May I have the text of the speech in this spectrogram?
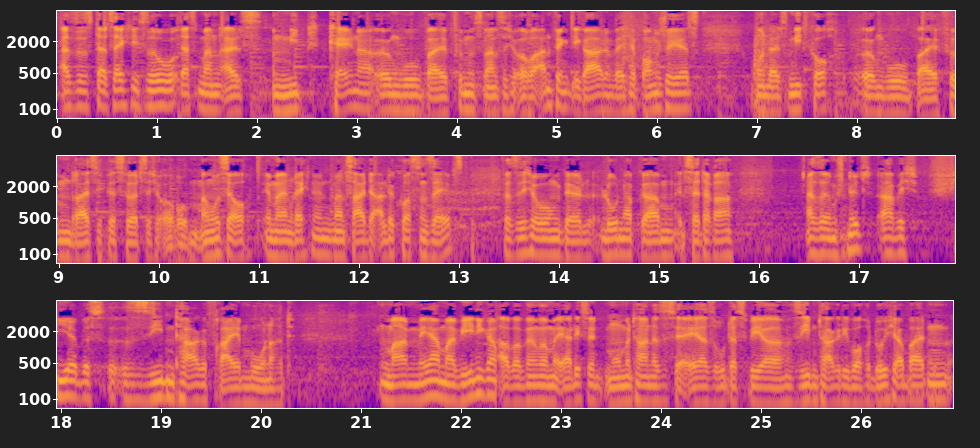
Also es ist tatsächlich so, dass man als Mietkellner irgendwo bei 25 Euro anfängt, egal in welcher Branche jetzt und als Mietkoch irgendwo bei 35 bis 40 Euro. Man muss ja auch immerhin rechnen, man zahlt ja alle Kosten selbst, Versicherung, der Lohnabgaben etc. Also im Schnitt habe ich vier bis sieben Tage frei im Monat. Mal mehr, mal weniger, aber wenn wir mal ehrlich sind, momentan ist es ja eher so, dass wir sieben Tage die Woche durcharbeiten,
